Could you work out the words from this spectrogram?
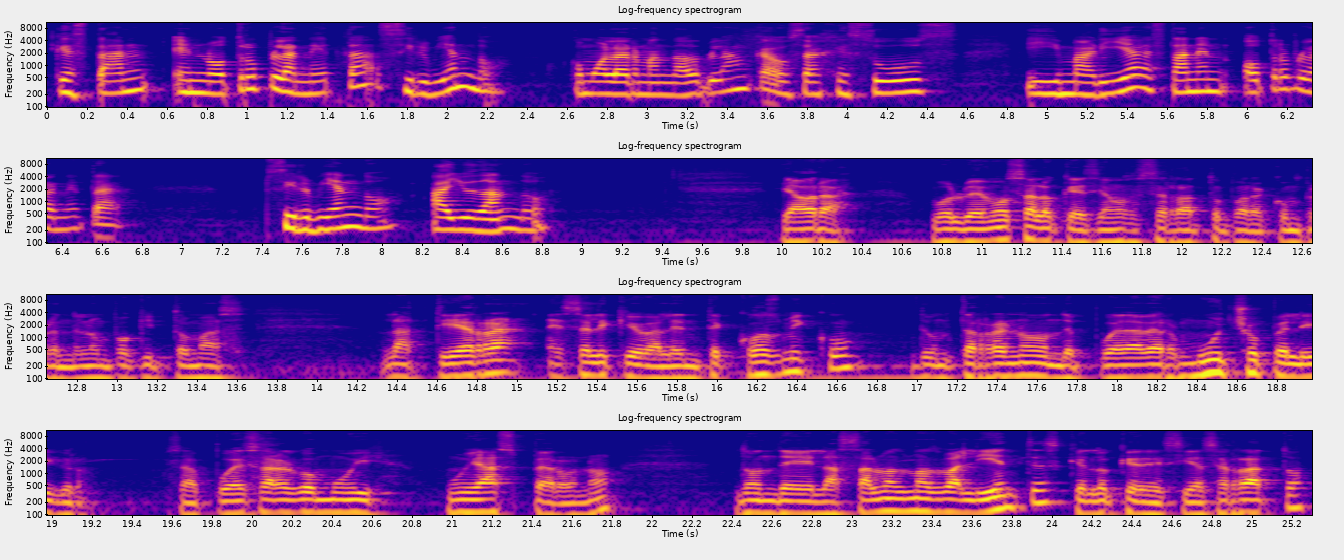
que están en otro planeta sirviendo, como la Hermandad Blanca, o sea, Jesús y María están en otro planeta sirviendo, ayudando. Y ahora, volvemos a lo que decíamos hace rato para comprenderlo un poquito más. La Tierra es el equivalente cósmico de un terreno donde puede haber mucho peligro. O sea, puede ser algo muy, muy áspero, ¿no? Donde las almas más valientes, que es lo que decía hace rato,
